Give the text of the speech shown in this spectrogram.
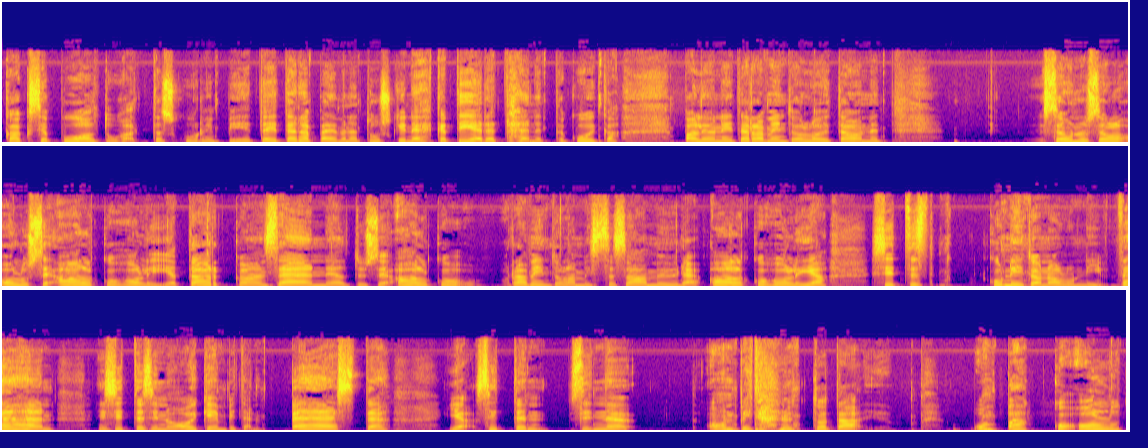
kaksi ja puoli tuhatta suurin piirtein. Tänä päivänä tuskin ehkä tiedetään, että kuinka paljon niitä ravintoloita on. Että se on ollut se alkoholi ja tarkkaan säännelty se alko, ravintola, missä saa myydä alkoholia. Sitten kun niitä on ollut niin vähän, niin sitten sinne on oikein pitänyt päästä ja sitten sinne on pitänyt tota, on pakko ollut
